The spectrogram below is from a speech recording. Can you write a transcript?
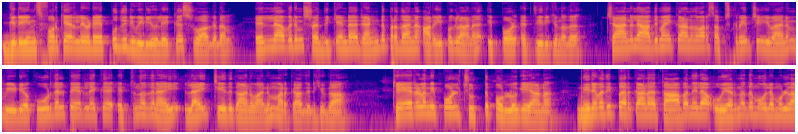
Green's four കേരളയുടെ പുതിയൊരു വീഡിയോയിലേക്ക് സ്വാഗതം. എല്ലാവരും ശ്രദ്ധിക്കേണ്ട രണ്ട് പ്രധാന അറിയിപ്പുകളാണ് ഇപ്പോൾ എത്തിയിരിക്കുന്നത്. ചാനൽ ആദ്യമായി കാണുന്നവർ സബ്സ്ക്രൈബ് ചെയ്യുവാനും വീഡിയോ കൂടുതൽ പേരിലേക്ക് എത്തുന്നതിനായി ലൈക്ക് ചെയ്ത് കാണുവാനും മറക്കാതിരിക്കുക. കേരളം ഇപ്പോൾ ചുട്ടുപൊള്ളുകയാണ്. നിരവധി പേർക്കാണ് താപനില ഉയർന്നത് മൂലമുള്ള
